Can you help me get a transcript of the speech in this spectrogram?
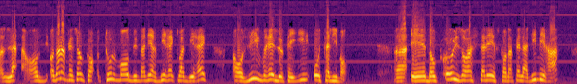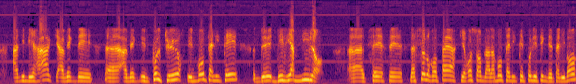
on, a l'impression que tout le monde, d'une manière directe ou indirecte, ont livré le pays aux talibans. Euh, et donc, eux, ils ont installé ce qu'on appelle un émirat, un émirat avec des, euh, avec une culture, une mentalité d'il y a mille ans. Euh, c'est la seule repère qui ressemble à la mentalité politique des talibans,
